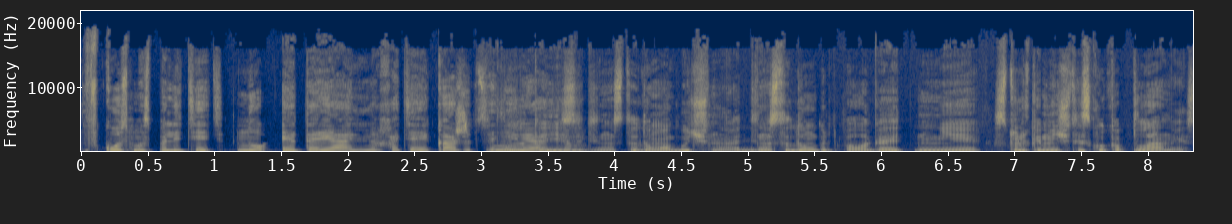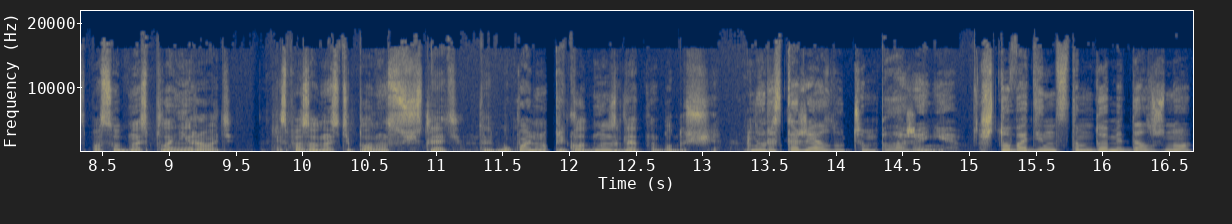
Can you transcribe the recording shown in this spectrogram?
в космос полететь. Но это реально, хотя и кажется нереальным. Вот это есть одиннадцатый дом. Обычно одиннадцатый дом предполагает не столько мечты, сколько планы, способность планировать и способности план осуществлять. То есть буквально прикладной взгляд на будущее. Ну, расскажи о лучшем положении. Что в одиннадцатом доме должно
